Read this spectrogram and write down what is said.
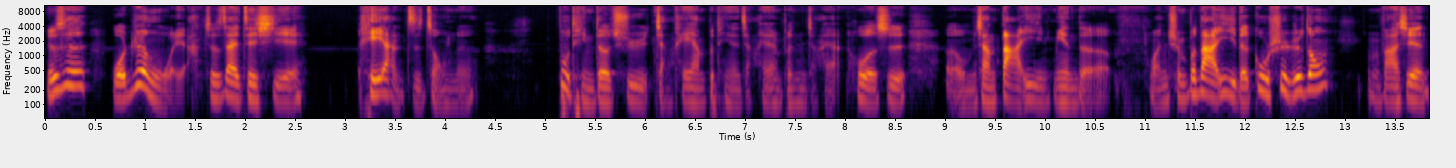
也就是我认为啊，就是在这些黑暗之中呢。不停的去讲黑暗，不停的讲黑暗，不停讲黑暗，或者是呃，我们像大义里面的完全不大义的故事之中，我们发现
